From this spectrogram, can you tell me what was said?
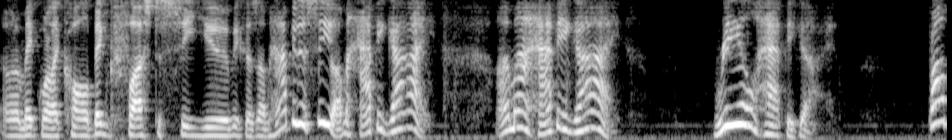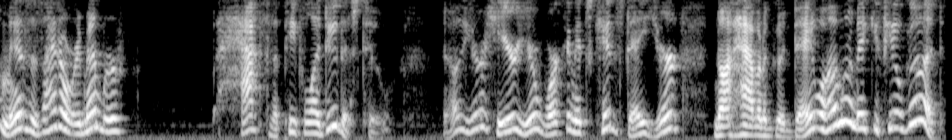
I'm going to make what I call a big fuss to see you because I'm happy to see you. I'm a happy guy. I'm a happy guy. Real happy guy. Problem is, is I don't remember half the people I do this to. You know, you're here, you're working, it's kids' day, you're not having a good day. Well, I'm going to make you feel good.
